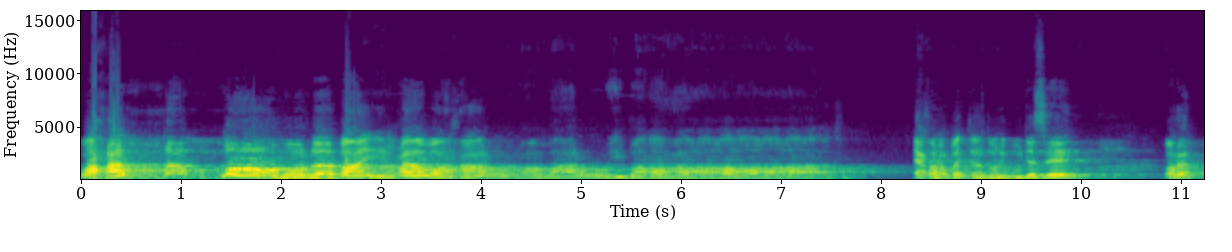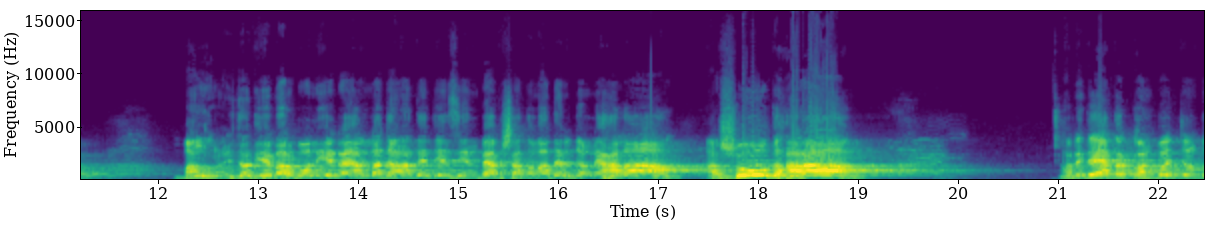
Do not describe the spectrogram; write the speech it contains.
ওয়া হাল্লাল্লাহুল বাইআ ওয়া রিবা এখনও পর্যন্ত উনি বুঝেছে? বলেন। বাংলায় যদি এবার বলি এটা আল্লাহ জানাতে চেয়েছেন, ব্যবসা তোমাদের জন্য হালাল আর সুদ হারাম। আপনি তো এতক্ষণ পর্যন্ত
